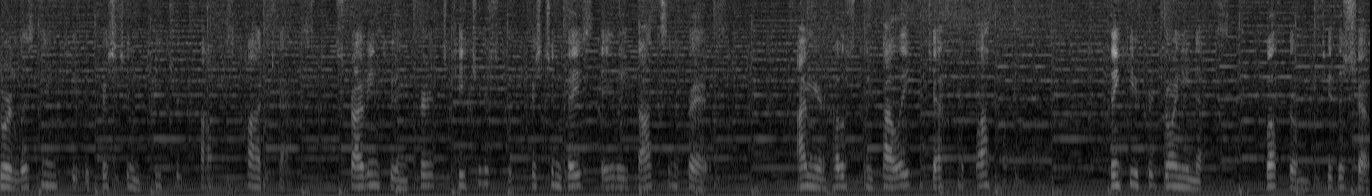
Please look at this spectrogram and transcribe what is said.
You're listening to the Christian Teacher Talks podcast, striving to encourage teachers with Christian based daily thoughts and prayers. I'm your host and colleague, Jeff McLaughlin. Thank you for joining us. Welcome to the show.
